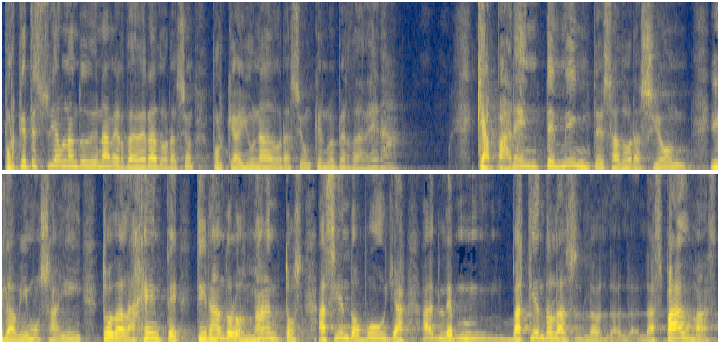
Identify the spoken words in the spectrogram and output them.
¿Por qué te estoy hablando de una verdadera adoración? Porque hay una adoración que no es verdadera. Que aparentemente es adoración. Y la vimos ahí. Toda la gente tirando los mantos, haciendo bulla, ah, mm, batiendo las, las palmas,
